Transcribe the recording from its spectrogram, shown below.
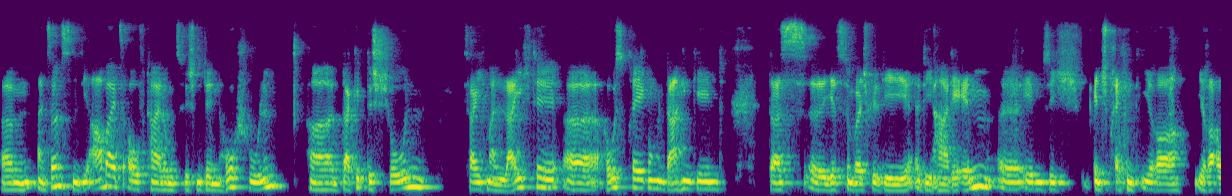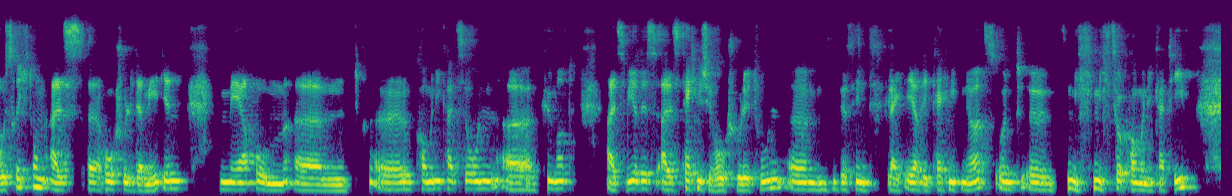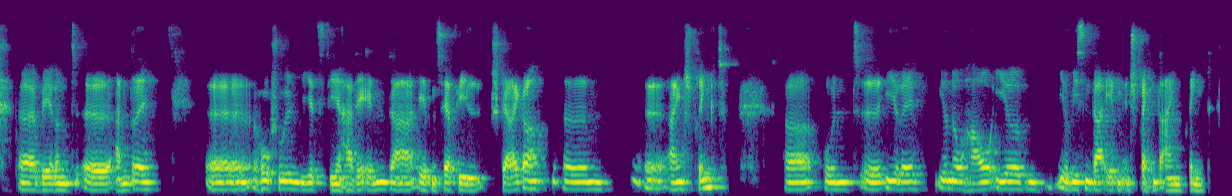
Ähm, ansonsten die Arbeitsaufteilung zwischen den Hochschulen, äh, da gibt es schon, sage ich mal, leichte äh, Ausprägungen dahingehend, dass äh, jetzt zum Beispiel die, die HDM äh, eben sich entsprechend ihrer, ihrer Ausrichtung als äh, Hochschule der Medien mehr um ähm, äh, Kommunikation äh, kümmert, als wir das als technische Hochschule tun. Ähm, wir sind vielleicht eher die Technik-Nerds und äh, nicht, nicht so kommunikativ, äh, während äh, andere äh, Hochschulen wie jetzt die HDM da eben sehr viel stärker ähm, äh, einspringt äh, und äh, ihre, ihr Know-how, ihr, ihr Wissen da eben entsprechend einbringt.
